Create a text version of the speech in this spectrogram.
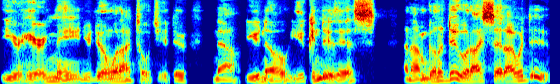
you're hearing me and you're doing what I told you to do. Now, you know, you can do this and I'm going to do what I said I would do.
